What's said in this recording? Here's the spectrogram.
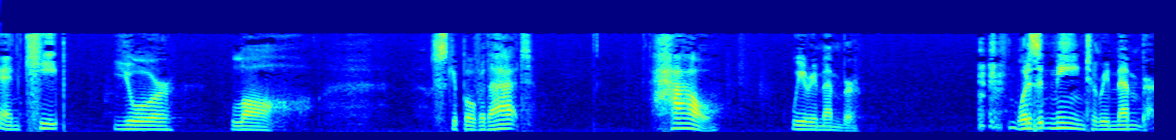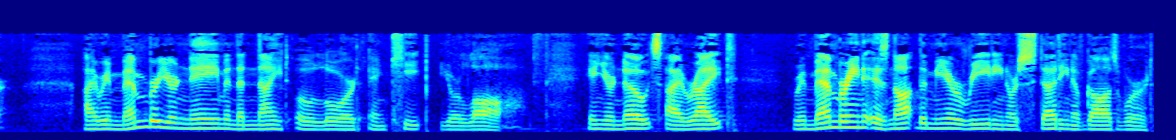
and keep your law. Skip over that. How we remember. what does it mean to remember? I remember your name in the night, O Lord, and keep your law. In your notes, I write, remembering is not the mere reading or studying of God's Word,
